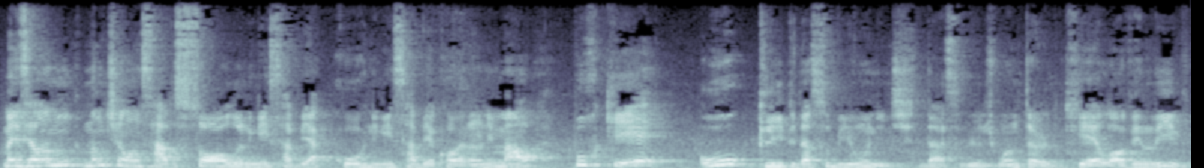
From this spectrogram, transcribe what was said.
mas ela não, não tinha lançado solo, ninguém sabia a cor, ninguém sabia qual era o animal, porque o clipe da subunit, da subunit One Third, que é Love and Live,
